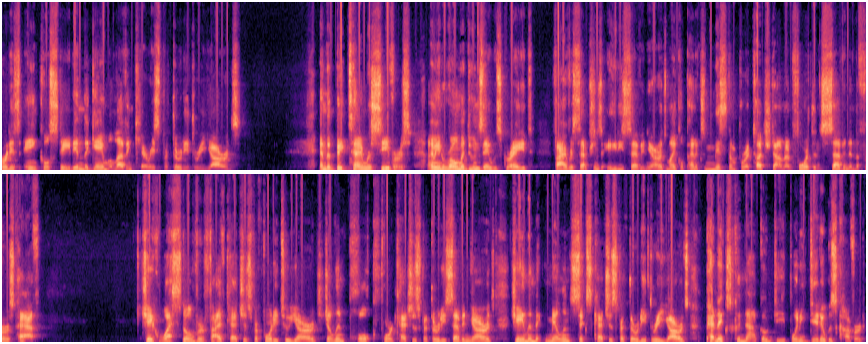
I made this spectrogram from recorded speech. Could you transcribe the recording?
hurt his ankle, stayed in the game, 11 carries for 33 yards. And the big time receivers, I mean, Rome Odunze was great. Five receptions, 87 yards. Michael Penix missed him for a touchdown on fourth and seven in the first half. Jake Westover, five catches for 42 yards. Ja'Lynn Polk, four catches for 37 yards. Jalen McMillan, six catches for 33 yards. Penix could not go deep. When he did, it was covered.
